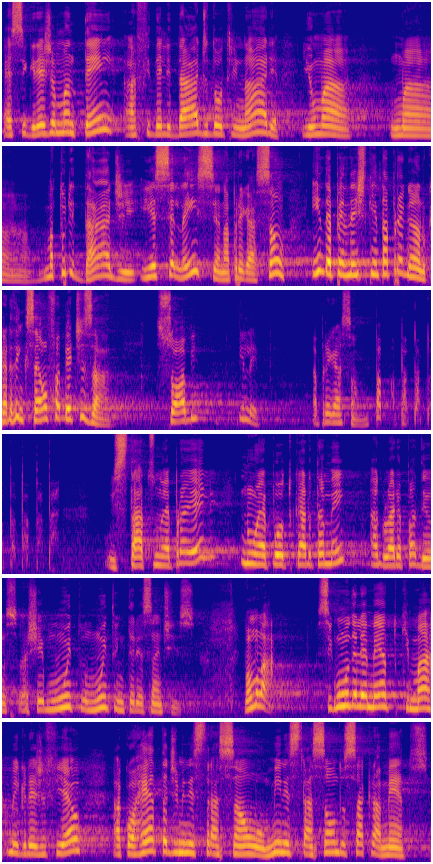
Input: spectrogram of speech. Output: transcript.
essa igreja mantém a fidelidade doutrinária e uma, uma maturidade e excelência na pregação, independente de quem está pregando. O cara tem que ser alfabetizado. Sobe e lê a pregação. O status não é para ele, não é para outro cara também, a glória é para Deus. Eu achei muito, muito interessante isso. Vamos lá. Segundo elemento que marca uma igreja fiel, a correta administração ou ministração dos sacramentos.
